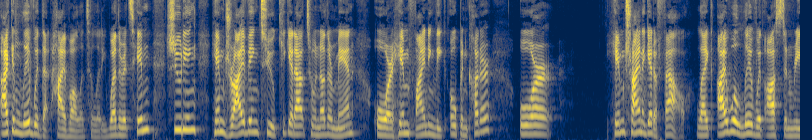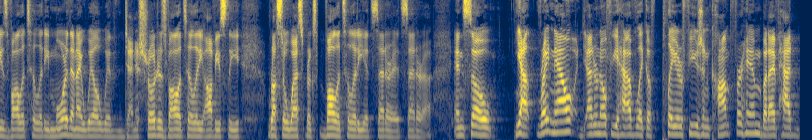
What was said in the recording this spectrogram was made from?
I can live with that high volatility, whether it's him shooting, him driving to kick it out to another man, or him finding the open cutter, or him trying to get a foul. Like I will live with Austin Reaves' volatility more than I will with Dennis Schroeder's volatility, obviously Russell Westbrook's volatility, et cetera, et cetera. And so, yeah, right now, I don't know if you have like a player fusion comp for him, but I've had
